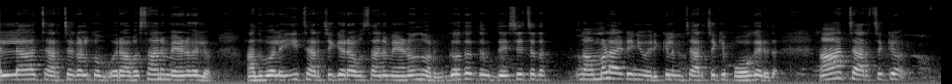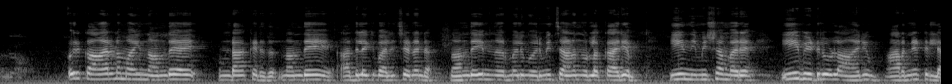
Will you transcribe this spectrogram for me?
എല്ലാ ചർച്ചകൾക്കും ഒരു അവസാനം വേണമല്ലോ. അതുപോലെ ഈ ചർച്ചയ്ക്ക് ഒരു അവസാനം വേണമെന്ന് പറഞ്ഞു. ഗൗതത്തെ ഉദ്ദേശിച്ചത് നമ്മളായിട്ട് ഇനി ഒരിക്കലും ചർച്ചയ്ക്ക് പോകരുത്. ആ ചർച്ചയ്ക്ക് ഒരു കാരണമായി നന്ദയെ ഉണ്ടാക്കരുത്. നന്ദയെ അതിലേക്ക് വലിച്ചിടേണ്ട. നന്ദയും നിർമ്മലും ഒരുമിച്ചാണെന്നുള്ള കാര്യം ഈ നിമിഷം വരെ ഈ വീട്ടിലുള്ള ആരും അറിഞ്ഞിട്ടില്ല.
